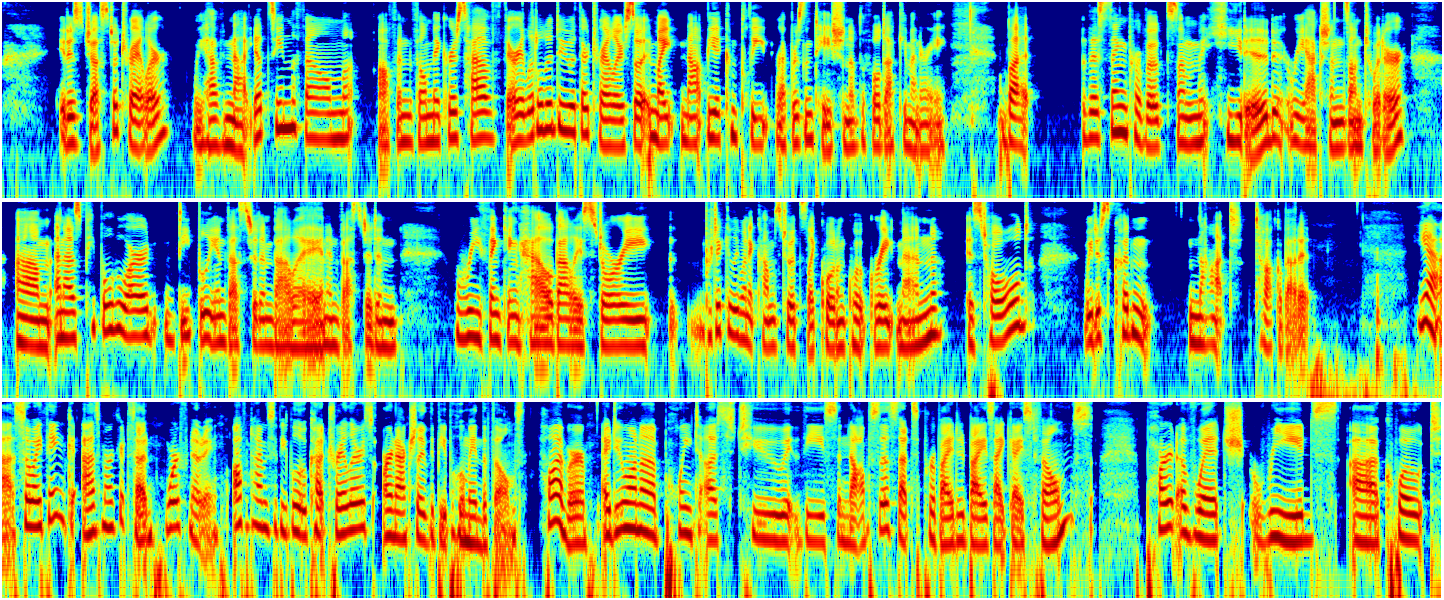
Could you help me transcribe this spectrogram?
it is just a trailer. We have not yet seen the film. Often, filmmakers have very little to do with their trailers, so it might not be a complete representation of the full documentary. But this thing provoked some heated reactions on Twitter. Um, and as people who are deeply invested in ballet and invested in rethinking how ballet's story, particularly when it comes to its like quote unquote great men, is told, we just couldn't not talk about it. Yeah, so I think, as Margaret said, worth noting, oftentimes the people who cut trailers aren't actually the people who made the films. However, I do want to point us to the synopsis that's provided by Zeitgeist Films, part of which reads, uh, quote,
